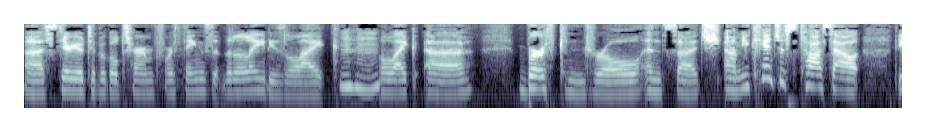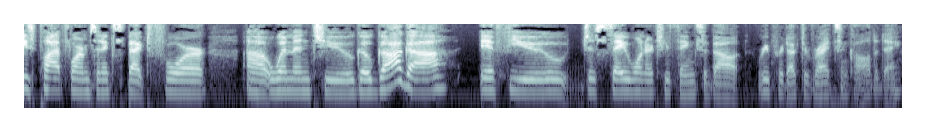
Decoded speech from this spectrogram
uh, stereotypical term for things that the ladies like, Mhm. like uh, birth control and such. Um, you can't just toss out these platforms and expect for uh, women to go gaga if you just say one or two things about reproductive rights and call it a day.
